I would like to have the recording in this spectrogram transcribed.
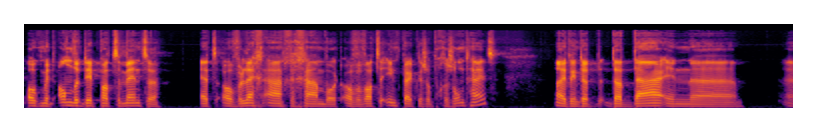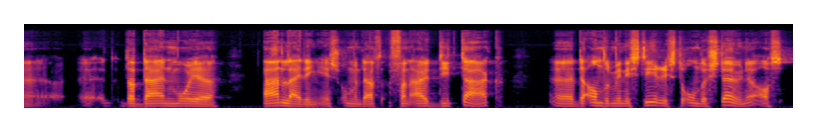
ook met andere departementen het overleg aangegaan wordt over wat de impact is op gezondheid. Nou, ik denk dat, dat, daarin, dat daar een mooie aanleiding is om inderdaad vanuit die taak de andere ministeries te ondersteunen. Als,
